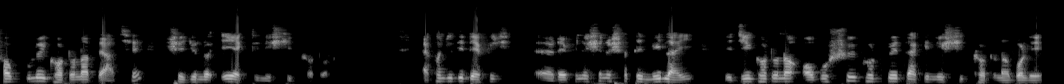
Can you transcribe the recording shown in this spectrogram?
সবগুলোই ঘটনাতে আছে, সেজন্য এ একটি নিশ্চিত ঘটনা। এখন যদি ডেফিনেশনের সাথে মিলাই যে ঘটনা অবশ্যই ঘটবে তাকে নিশ্চিত ঘটনা বলে।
